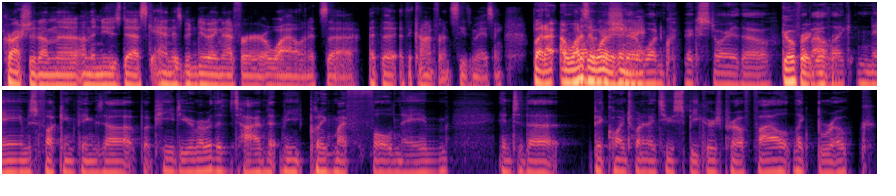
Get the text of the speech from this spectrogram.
crushed it on the on the news desk and has been doing that for a while. And it's uh at the at the conference, he's amazing. But I, I want to say one other thing. One quick story though. Go for about it. About like it. names fucking things up. But P, do you remember the time that me putting my full name into the Bitcoin 22 speakers profile like broke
